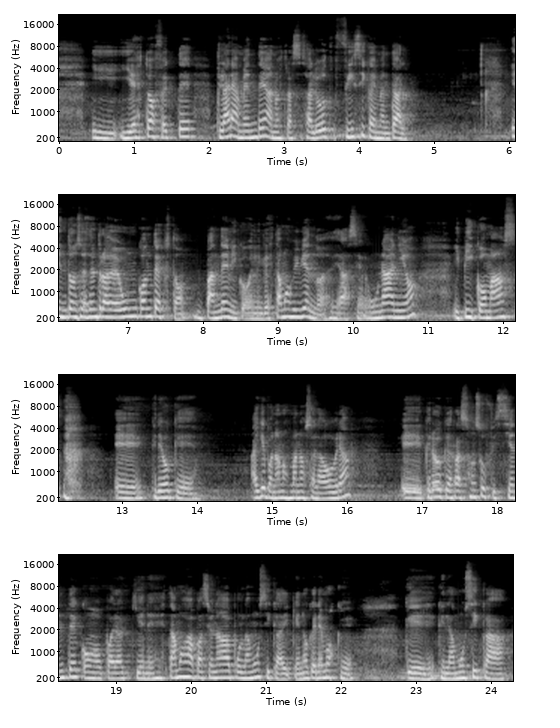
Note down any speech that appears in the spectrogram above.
y, y esto afecte claramente a nuestra salud física y mental. Entonces, dentro de un contexto pandémico en el que estamos viviendo desde hace un año y pico más, eh, creo que hay que ponernos manos a la obra. Eh, creo que es razón suficiente como para quienes estamos apasionados por la música y que no queremos que, la música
